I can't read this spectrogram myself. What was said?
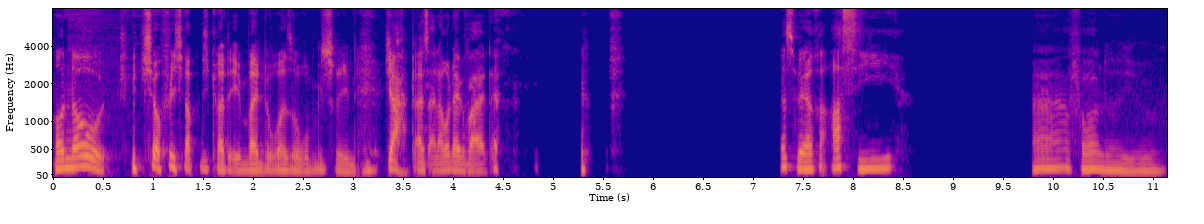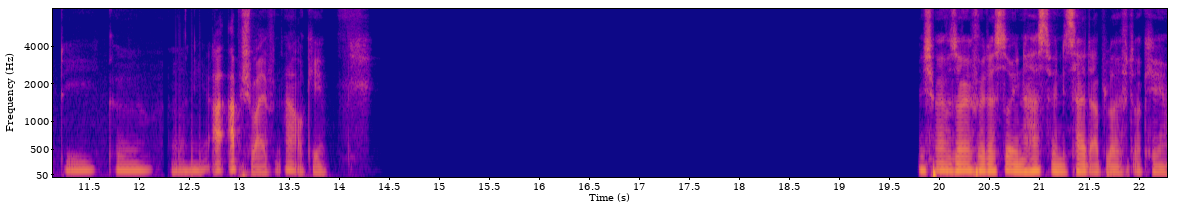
Oh no. Ich hoffe, ich habe nicht gerade eben bei Noah so rumgeschrien. Ja, da ist einer runtergefallen. Das wäre Assi. I follow you, ah, Abschweifen. Ah, okay. Ich sorge dafür, dass du ihn hast, wenn die Zeit abläuft. Okay.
